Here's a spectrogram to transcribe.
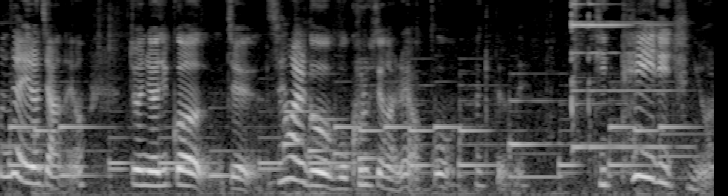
혼자 일하지 않아요. 저는 여지껏 이제 생활도 뭐 그룹 생활을 해왔고 하기 때문에 디테일이 중요한.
